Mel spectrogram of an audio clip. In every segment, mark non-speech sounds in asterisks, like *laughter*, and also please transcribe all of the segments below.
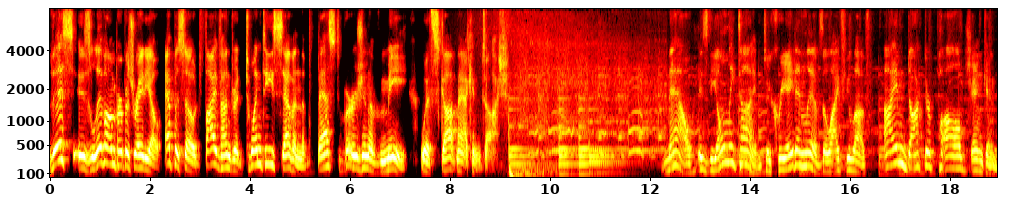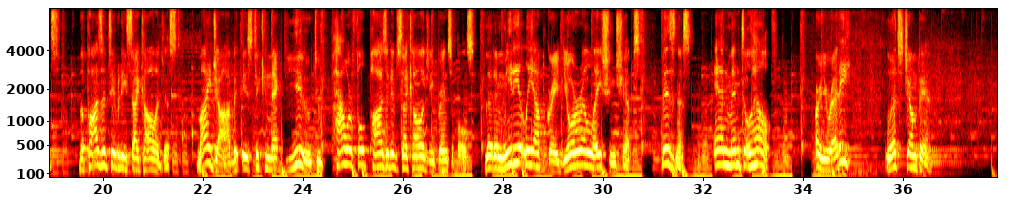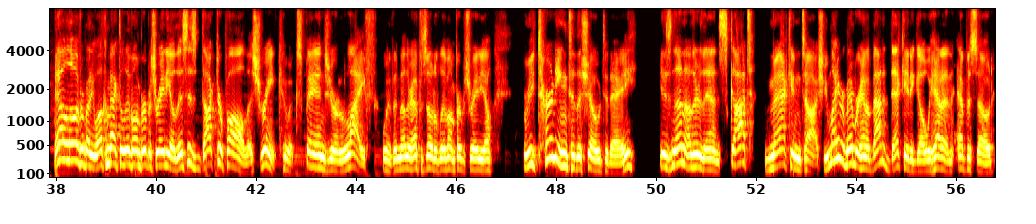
This is Live on Purpose Radio, episode 527, the best version of me with Scott McIntosh. Now is the only time to create and live the life you love. I'm Dr. Paul Jenkins, the positivity psychologist. My job is to connect you to powerful positive psychology principles that immediately upgrade your relationships, business, and mental health. Are you ready? Let's jump in. Hello, everybody. Welcome back to Live on Purpose Radio. This is Dr. Paul, the shrink who expands your life with another episode of Live on Purpose Radio. Returning to the show today is none other than Scott McIntosh. You might remember him about a decade ago. We had an episode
